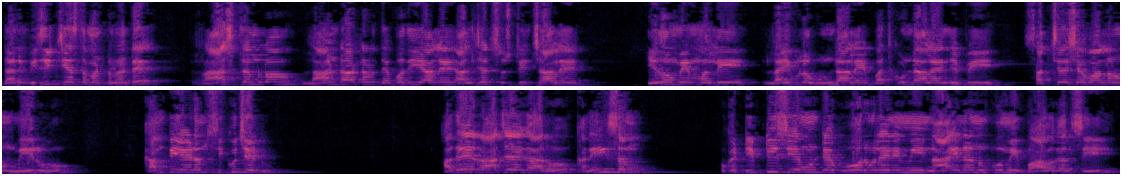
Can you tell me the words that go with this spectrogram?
దాన్ని విజిట్ చేస్తామంటున్నా. అంటే రాష్ట్రంలో లాండ్ ఆర్డర్ దెబ్బతీయాలి అల్జర్ సృష్టించాలి ఏదో మేము మళ్ళీ లైవ్లో ఉండాలి బతికుండాలి అని చెప్పి సచ్చిన మీరు కంపి వేయడం సిగ్గుచేటు. అదే రాజయ్య గారు కనీసం ఒక డిప్టీ సీఎం ఉంటే ఓర్వలేని మీ నాయన నువ్వు మీ బావ కలిసి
